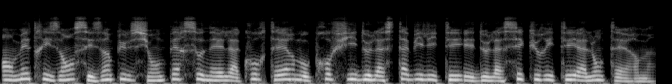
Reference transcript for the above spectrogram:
en maîtrisant ses impulsions personnelles à court terme au profit de la stabilité et de la sécurité à long terme.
